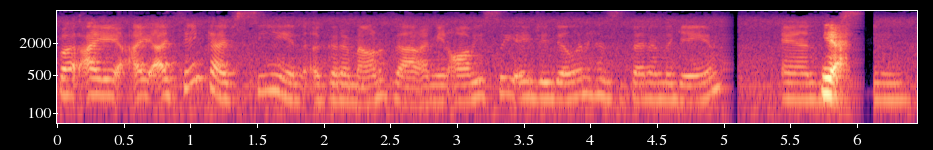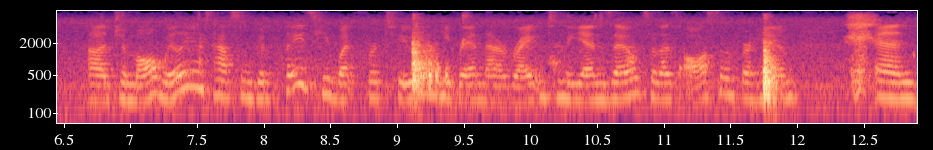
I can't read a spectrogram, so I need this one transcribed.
But I, I, I, think I've seen a good amount of that. I mean, obviously AJ Dillon has been in the game, and yeah. Uh, Jamaal Williams have some good plays. He went for two, and he ran that right into the end zone, so that's awesome for him. And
